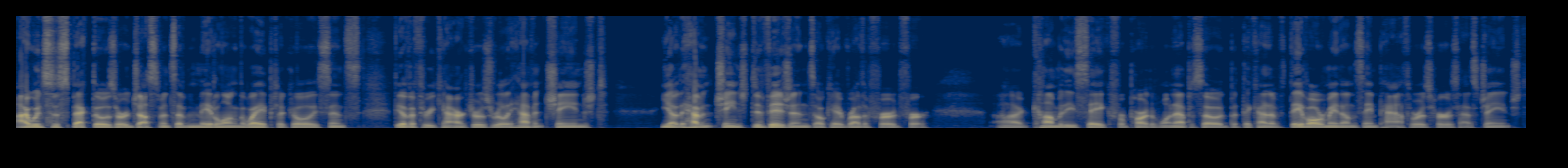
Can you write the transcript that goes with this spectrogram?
I would suspect those are adjustments have been made along the way, particularly since the other three characters really haven't changed. You know, they haven't changed divisions. Okay, Rutherford for uh, comedy's sake for part of one episode, but they kind of they've all remained on the same path, whereas hers has changed.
